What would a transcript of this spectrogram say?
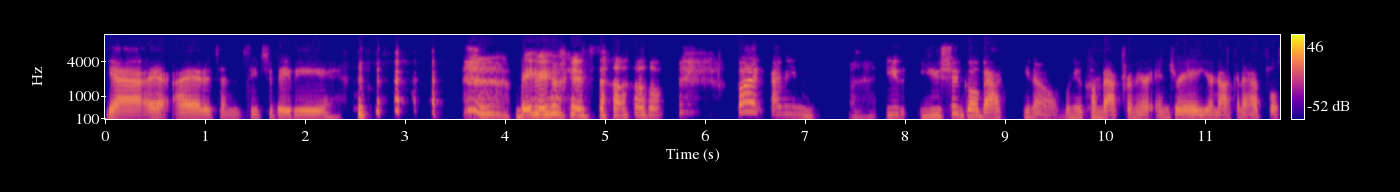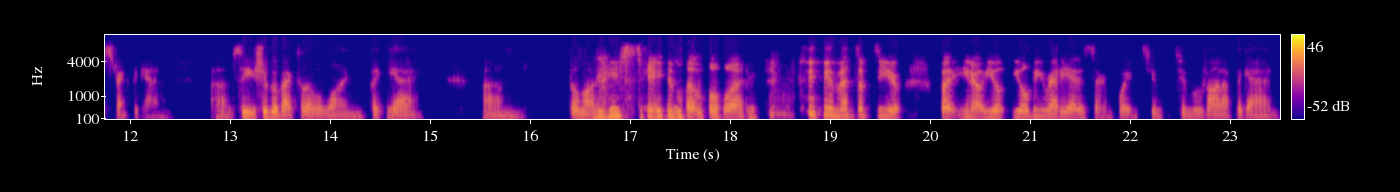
Yeah, I, I had a tendency to baby baby myself. But I mean, you you should go back, you know, when you come back from your injury, you're not gonna have full strength again. Um, so you should go back to level one. But yeah, um, the longer you stay in level one, that's up to you. But you know, you'll you'll be ready at a certain point to to move on up again.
